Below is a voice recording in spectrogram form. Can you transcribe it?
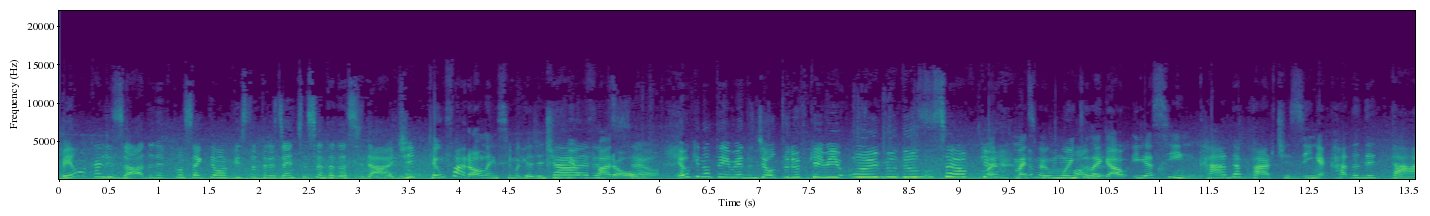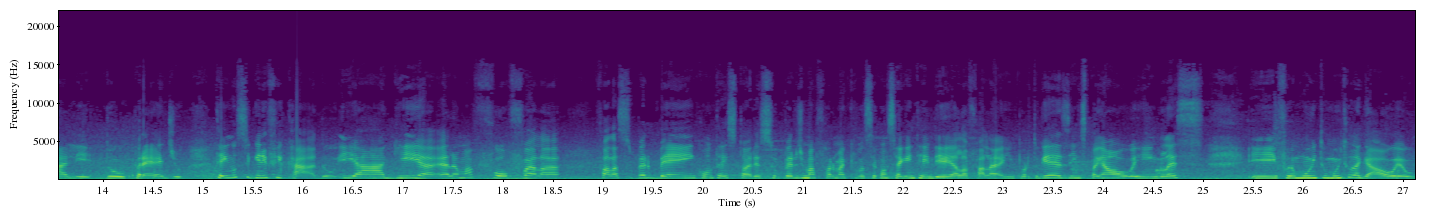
bem localizada, ele consegue ter uma vista 360 da cidade. Tem um farol lá em cima que a gente Cara viu, um farol. Eu que não tenho medo de altura, eu fiquei meio, ai meu Deus do céu, porque Mas, mas é foi muito, muito legal. E assim, cada partezinha, cada detalhe do prédio tem um significado e a guia, ela é uma fofa, ela fala super bem, conta a história super de uma forma que você consegue entender. Ela fala em português, em espanhol, em inglês e foi muito, muito legal. Eu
